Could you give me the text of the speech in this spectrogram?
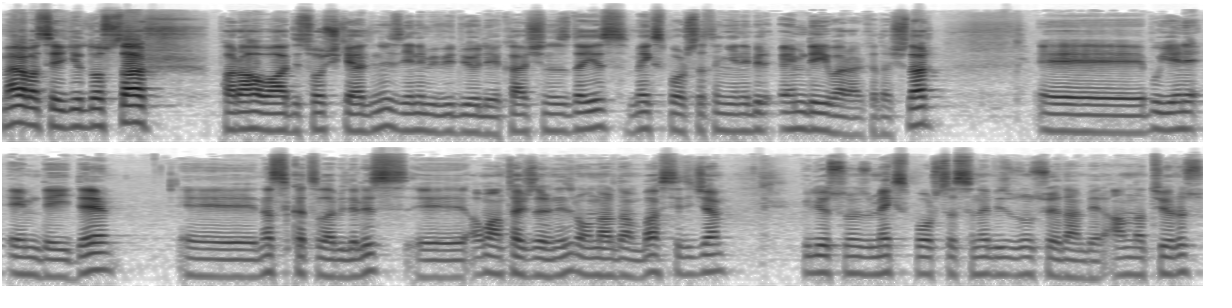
Merhaba sevgili dostlar. Para Havadis hoş geldiniz. Yeni bir video ile karşınızdayız. Max Borsat'ın yeni bir M-Day var arkadaşlar. Ee, bu yeni M-Day'de e, nasıl katılabiliriz? E, avantajları nedir? Onlardan bahsedeceğim. Biliyorsunuz Max borsasını biz uzun süreden beri anlatıyoruz.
